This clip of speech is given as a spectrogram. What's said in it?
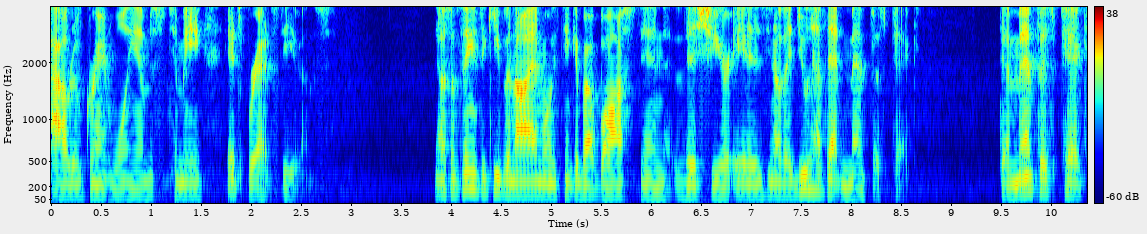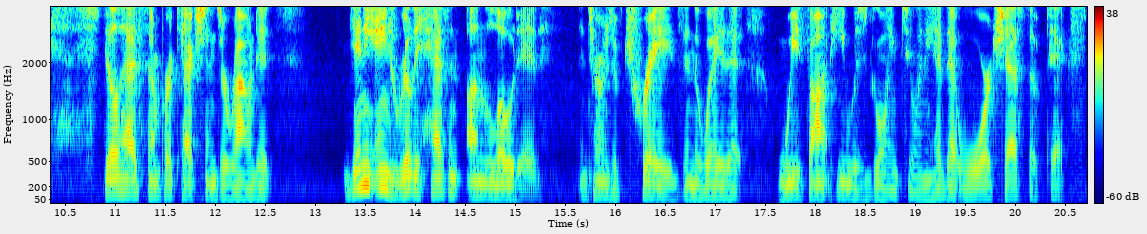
out of Grant Williams, to me, it's Brad Stevens. Now, some things to keep an eye on when we think about Boston this year is, you know, they do have that Memphis pick. That Memphis pick still has some protections around it. Danny Ainge really hasn't unloaded in terms of trades in the way that we thought he was going to, and he had that war chest of picks.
